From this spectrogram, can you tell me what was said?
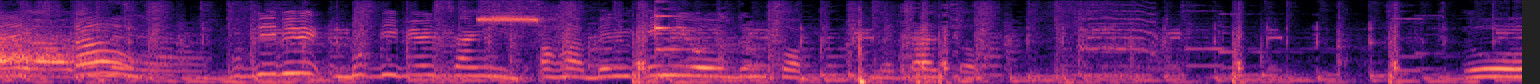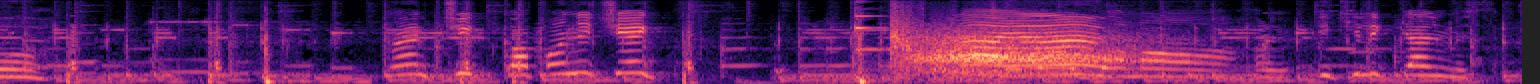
Evet, tamam. Bu bir bu bir sen yiyin. Aha benim en iyi olduğum top. Metal top. Oh. Lan çık kafanı çek. Hayır. Ama. Hayır, ikilik gelmesin.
